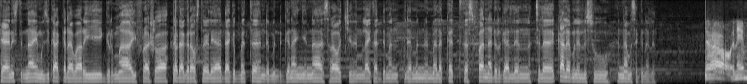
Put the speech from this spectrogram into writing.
ፒያኒስትና የሙዚቃ አቀናባሪ ግርማ ይፍራሸዋ ወደ ሀገር አውስትራሊያ ዳግም መጥተህ እንደምንገናኝና ስራዎችንም ላይ ታድመን እንደምንመለከት ተስፋ እናደርጋለን። ስለ ቃለ ምልልሱ እናመሰግናለን። ያው እኔም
